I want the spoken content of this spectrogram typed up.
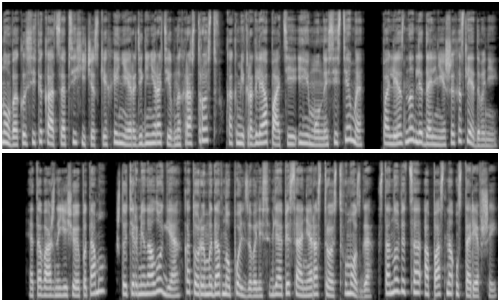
Новая классификация психических и нейродегенеративных расстройств, как микроглиопатии и иммунной системы, полезна для дальнейших исследований. Это важно еще и потому, что терминология, которой мы давно пользовались для описания расстройств мозга, становится опасно устаревшей.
